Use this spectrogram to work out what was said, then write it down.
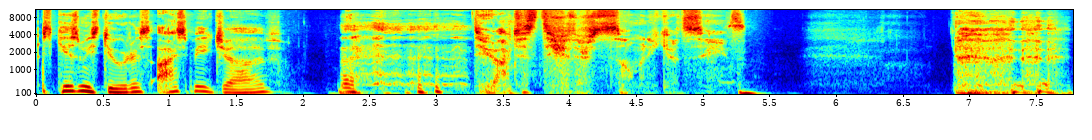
Excuse me, stewardess. I speak jive. dude, I'm just, dude, there's so many good scenes.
